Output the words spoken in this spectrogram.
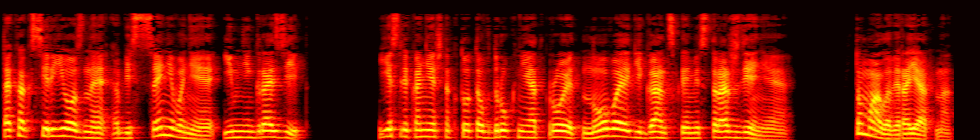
так как серьезное обесценивание им не грозит, если, конечно, кто-то вдруг не откроет новое гигантское месторождение что маловероятно.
